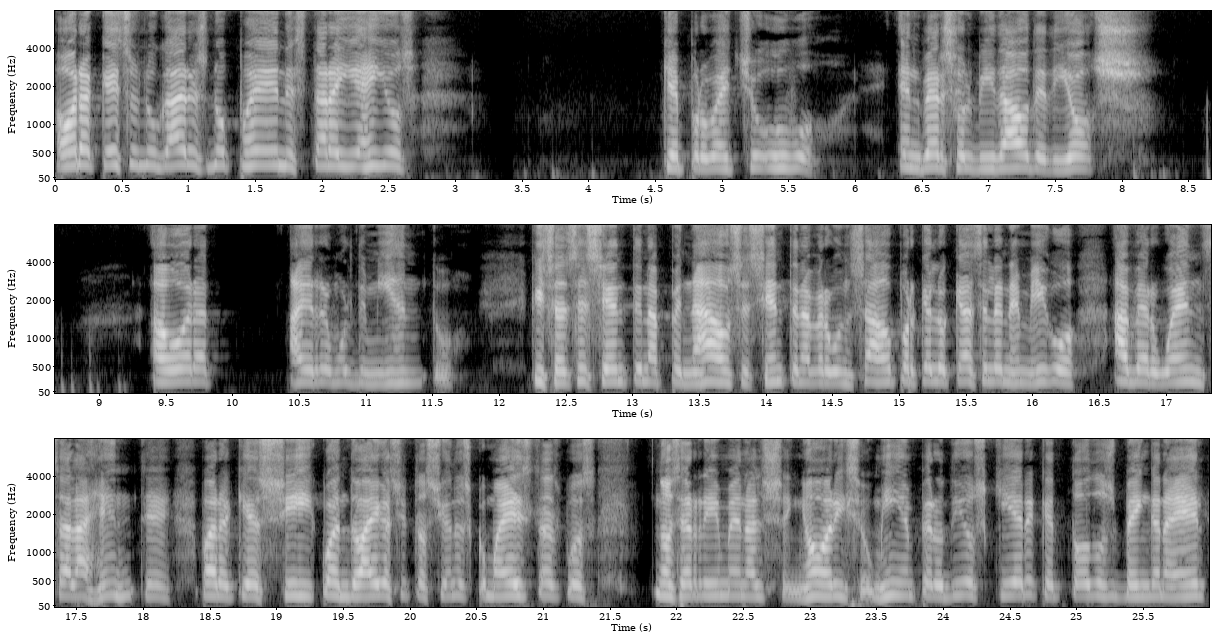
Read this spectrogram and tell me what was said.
ahora que esos lugares no pueden estar ahí ellos, ¿Qué provecho hubo en verse olvidado de Dios? Ahora hay remordimiento. Quizás se sienten apenados, se sienten avergonzados porque lo que hace el enemigo avergüenza a la gente para que así cuando haya situaciones como estas, pues no se arrimen al Señor y se humillen, pero Dios quiere que todos vengan a Él.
